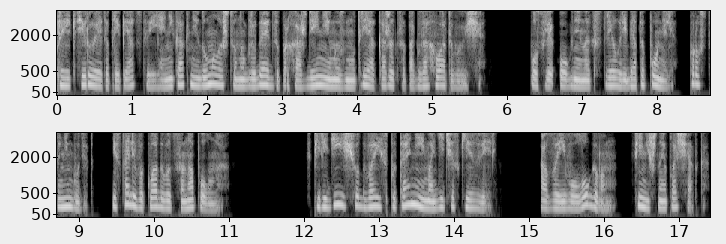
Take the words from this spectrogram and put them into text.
Проектируя это препятствие, я никак не думала, что наблюдать за прохождением изнутри окажется так захватывающе. После огненных стрел ребята поняли, просто не будет, и стали выкладываться на полную. Впереди еще два испытания и магический зверь, а за его логовом — финишная площадка,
